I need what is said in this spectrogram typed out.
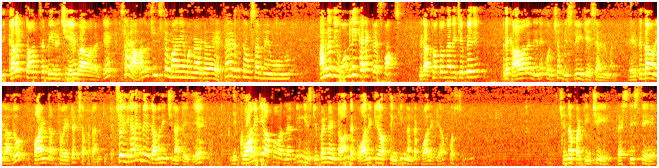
ది కరెక్ట్ ఆన్సర్ మీ నుంచి ఏం రావాలంటే సార్ ఆలోచించడం మానేమన్నారు కదా. ఎట్లా అడుగుతాం సార్ మేము? అన్నది ఓన్లీ కరెక్ట్ రెస్పాన్స్ మీకు అర్థమవుతుందా నేను చెప్పేది? అంటే కావాలని నేనే కొంచెం మిస్లీడ్ చేశాను మిమ్మల్ని. నేర్పిద్దామని కాదు పాయింట్ అర్థమయ్యేటట్టు చెప్పడానికి. సో ఇది కనుక మీరు గమనించినట్టయితే the quality of our learning is dependent on the quality of thinking and the quality of question చిన్నప్పటి నుంచి ప్రశ్నిస్తే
